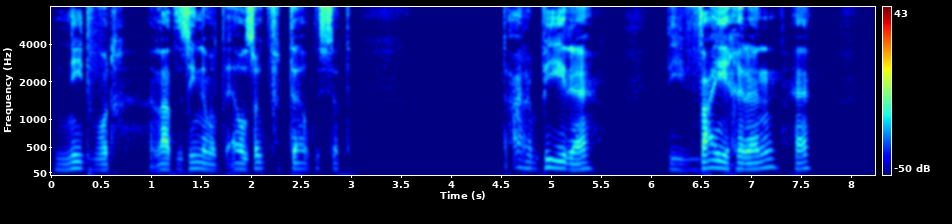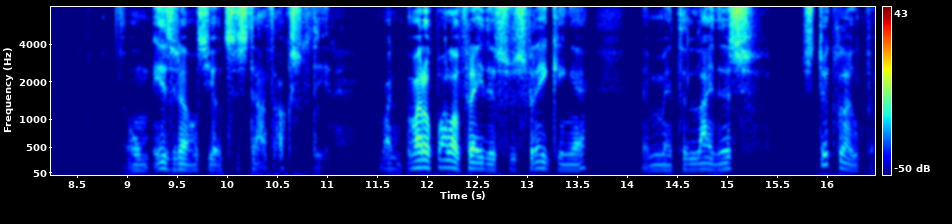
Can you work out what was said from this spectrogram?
niet wordt laten zien en wat Els ook vertelt, is dat de Arabieren die weigeren hè, om Israël als Joodse staat te accepteren. Waar, waarop alle vredesbesprekingen met de leiders stuk lopen.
